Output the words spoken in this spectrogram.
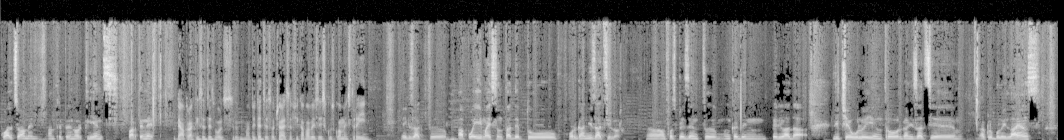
cu alți oameni, antreprenori, clienți, parteneri. Da, practic să dezvolți abilități sociale, să fii capabil să discuți cu oameni străini. Exact. Uh-huh. Apoi mai sunt adeptul organizațiilor. Uh, am fost prezent uh, încă din perioada liceului într-o organizație a clubului Lions, e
